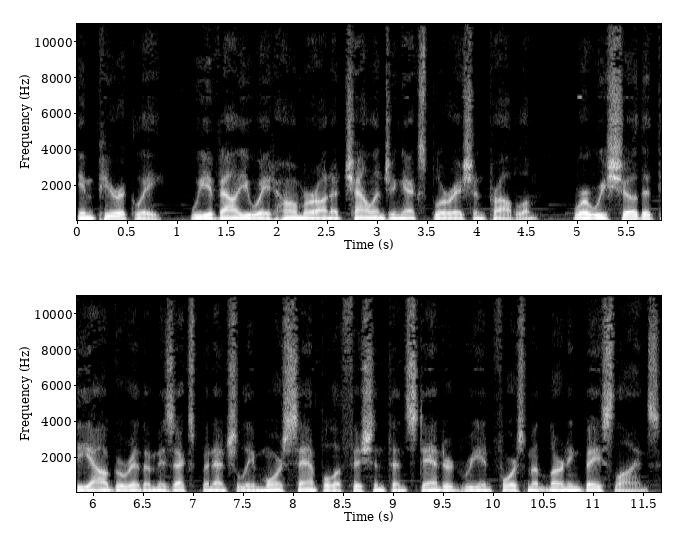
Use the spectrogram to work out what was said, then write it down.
Empirically, we evaluate Homer on a challenging exploration problem, where we show that the algorithm is exponentially more sample efficient than standard reinforcement learning baselines.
